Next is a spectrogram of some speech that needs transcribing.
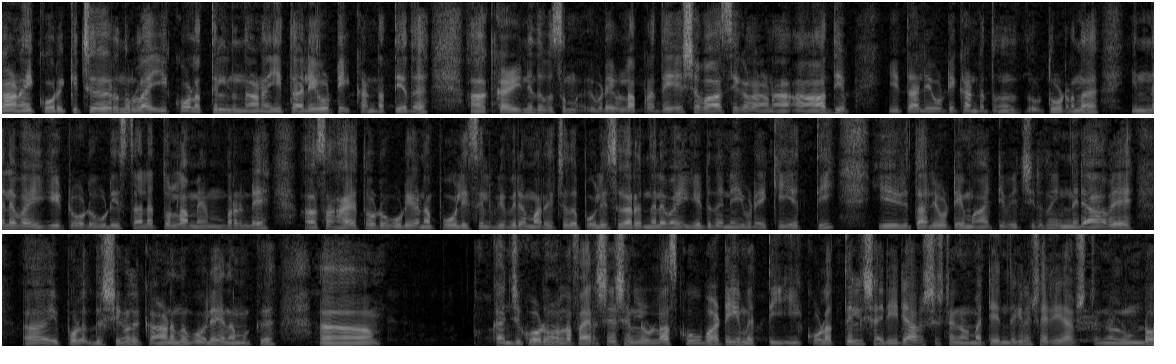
കാണ ഈ കോറയ്ക്ക് ചേർന്നുള്ള ഈ കുളത്തിൽ നിന്നാണ് ഈ തലയോട്ടി കണ്ടെത്തിയത്. കഴിഞ്ഞ ദിവസം ഇവിടെയുള്ള പ്രദേശവാസികളാണ് ആദ്യം ഈ തലയോട്ടി കണ്ടെത്തുന്നത്. തുടർന്ന് ഇന്നലെ വൈകിട്ടോടുകൂടി സ്ഥലത്തുള്ള മെമ്പറിന്റെ സഹായത്തോടു കൂടിയാണ് പോലീസിൽ വിവരം അറിയിച്ചത്. പോലീസുകാർ ഇന്നലെ വൈകിട്ട് തന്നെ ഇവിടേക്ക് എത്തി ഈ ഒരു തലയോട്ടി മാറ്റി വെച്ചിരുന്നു ഇന്ന് രാവിലെ ഇപ്പോൾ ദൃശ്യങ്ങളിൽ കാണുന്ന പോലെ നമുക്ക് കഞ്ചിക്കോട് എന്നുള്ള ഫയർ സ്റ്റേഷനിലുള്ള സ്കൂബ ടീം എത്തി. ഈ കുളത്തിൽ ശരീരാവശിഷ്ടങ്ങൾ മറ്റെന്തെങ്കിലും ശരീരാവശിഷ്ടങ്ങൾ ഉണ്ടോ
